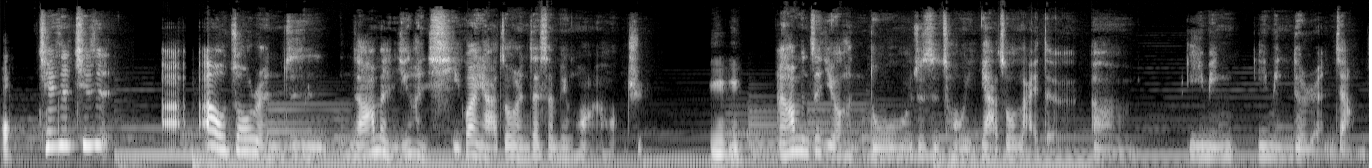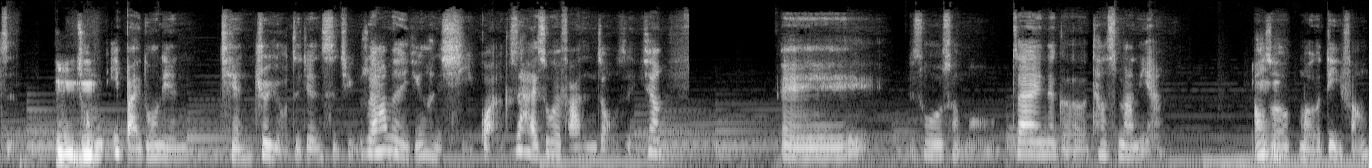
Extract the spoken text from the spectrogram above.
哦，其实其实啊，澳洲人就是你知道，他们已经很习惯亚洲人在身边晃来晃去。嗯哼。然后他们自己有很多就是从亚洲来的呃移民移民的人这样子。嗯。从一百多年。前就有这件事情，所以他们已经很习惯，可是还是会发生这种事情。像，诶、欸，说什么在那个汤斯马尼亚，澳洲某个地方。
